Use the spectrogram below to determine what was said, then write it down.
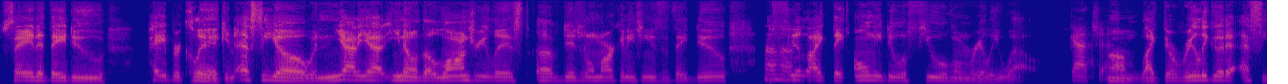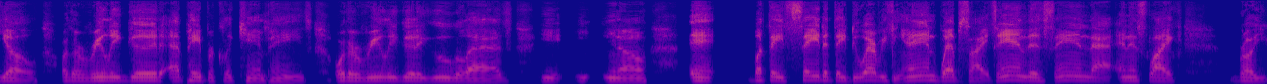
say that they do pay per click and SEO and yada yada, you know, the laundry list of digital marketing things that they do, Uh-huh. I feel like they only do a few of them really well Gotcha. um, like they're really good at SEO or they're really good at pay-per-click campaigns or they're really good at Google ads, you, you know, and, but they say that they do everything and websites and this and that. And it's like, bro, you,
